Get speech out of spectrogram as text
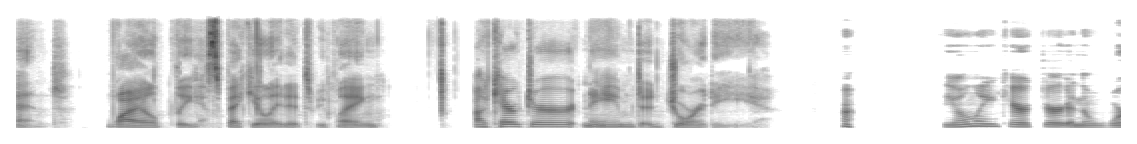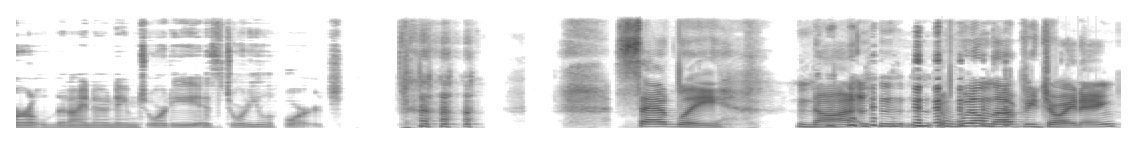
and wildly speculated to be playing a character named Jordie. The only character in the world that I know named Jordy is Geordi LaForge. Sadly, not will not be joining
